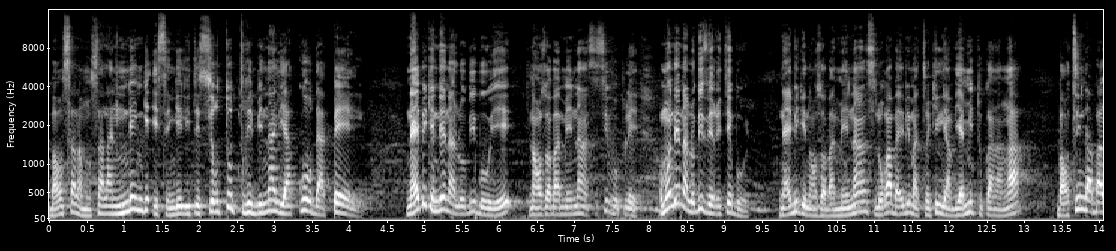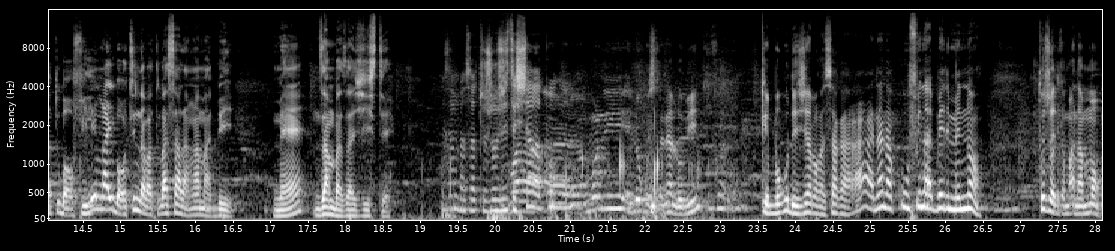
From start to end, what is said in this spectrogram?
baosala mosala ndenge esengeli te surtout tribunal ya cour d'appel. Nayebi ke nde nalobi boye nazwa bamenance s'il vous plaît. Omo nde nalobi vérité boye. Nayebi ke nazwa bamenance lokwa bayebi matricule ya, mituka na nga baotinda bato baofile ngai baotinda bato basala nga mabe. Mais nzambe aza juste nzambe aza toujours juste kongo amoni eloko sitani alobi ke beaucoup de gens bakasaka ah na abeli mais non. Tozwa likambo en amont.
